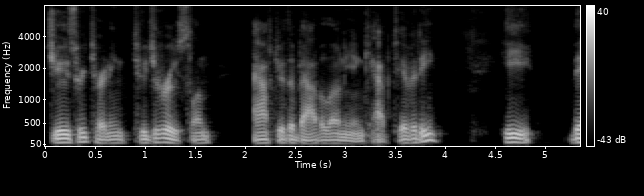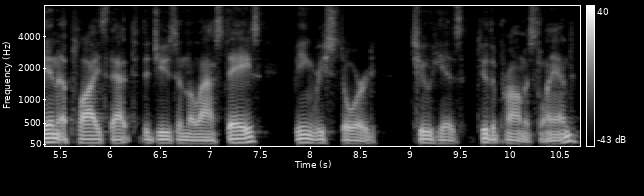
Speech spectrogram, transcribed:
Jews returning to Jerusalem after the Babylonian captivity. He then applies that to the Jews in the last days being restored to his to the promised land.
